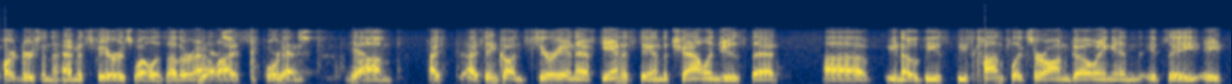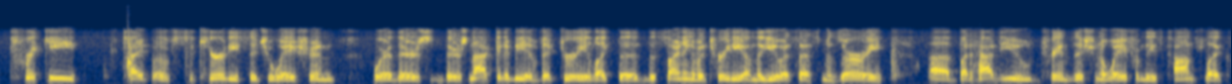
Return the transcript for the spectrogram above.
partners in the hemisphere as well as other yes. allies supporting. Yes. Yes. Um, I, I think on Syria and Afghanistan, the challenge is that uh, you know these these conflicts are ongoing, and it's a, a tricky type of security situation where there's there's not going to be a victory like the the signing of a treaty on the USS Missouri, uh, but how do you transition away from these conflicts?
